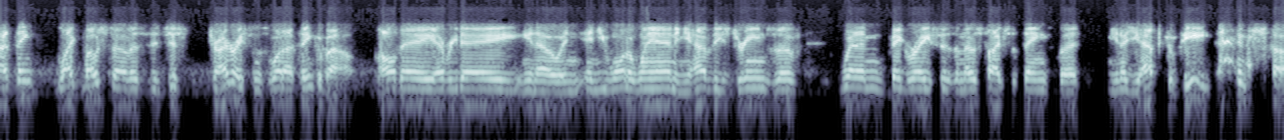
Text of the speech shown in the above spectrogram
I think like most of us it's just drag racing is what i think about all day every day you know and, and you want to win and you have these dreams of winning big races and those types of things but you know, you have to compete. and so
